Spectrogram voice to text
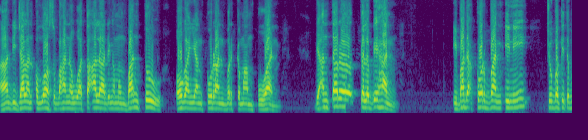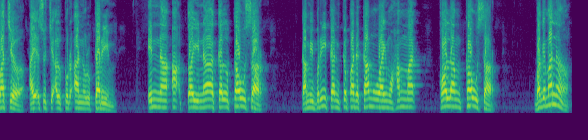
uh, di jalan Allah Subhanahu Wa Taala dengan membantu orang yang kurang berkemampuan. Di antara kelebihan ibadat korban ini, cuba kita baca ayat suci Al-Quranul Karim. Inna a'tainakal kausar. Kami berikan kepada kamu, wahai Muhammad, kolam kausar. Bagaimana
